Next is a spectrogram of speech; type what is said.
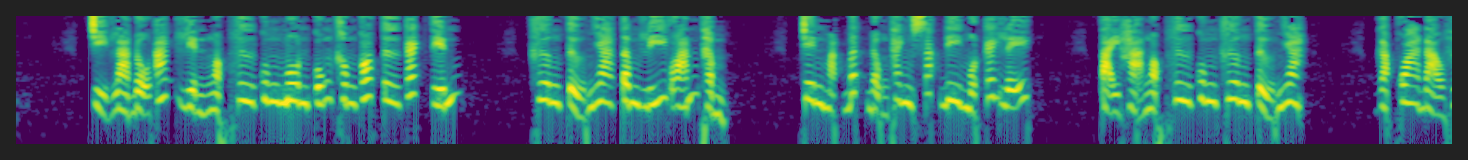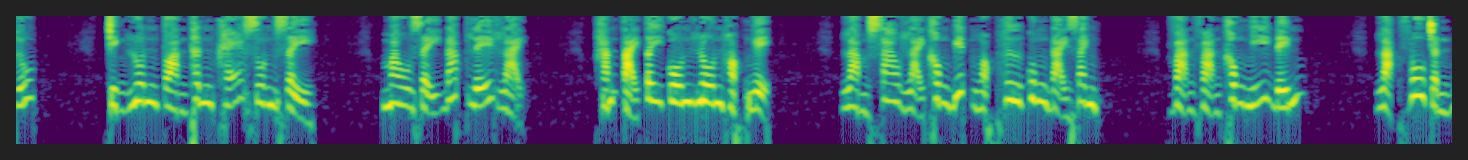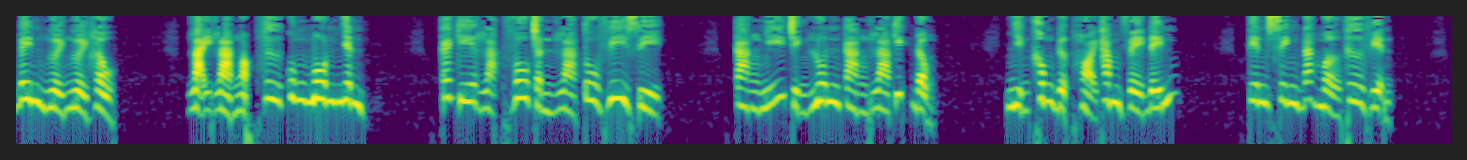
Chỉ là độ ác liền Ngọc Hư cung môn cũng không có tư cách tiến khương tử nha tâm lý oán thầm, trên mặt bất động thanh sắc đi một cái lễ, tại hạ ngọc hư cung khương tử nha, gặp qua đào hữu, trình luôn toàn thân khẽ run rẩy, mau dậy đáp lễ lại, hắn tại tây côn lôn học nghệ, làm sao lại không biết ngọc hư cung đại danh, vạn vạn không nghĩ đến, lạc vô trần bên người người hầu, lại là ngọc hư cung môn nhân, cái kia lạc vô trần là tu vi gì, càng nghĩ chỉnh luôn càng là kích động, nhìn không được hỏi thăm về đến, tiên sinh đã mở thư viện,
